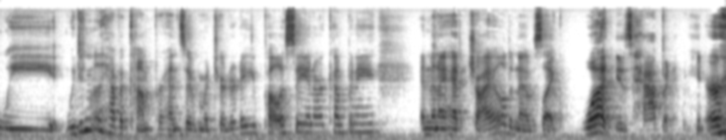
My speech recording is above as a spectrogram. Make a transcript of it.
we we didn't really have a comprehensive maternity policy in our company and then I had a child, and I was like, "What is happening here?"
